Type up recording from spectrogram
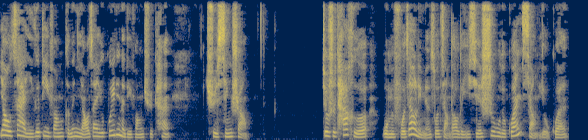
要在一个地方，可能你要在一个规定的地方去看、去欣赏，就是它和我们佛教里面所讲到的一些事物的观想有关。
